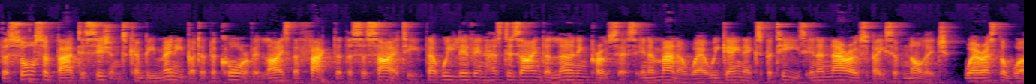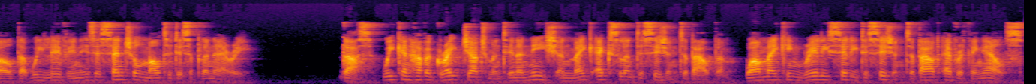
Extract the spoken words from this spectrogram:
The source of bad decisions can be many, but at the core of it lies the fact that the society that we live in has designed the learning process in a manner where we gain expertise in a narrow space of knowledge, whereas the world that we live in is essential multidisciplinary. Thus, we can have a great judgment in a niche and make excellent decisions about them, while making really silly decisions about everything else.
